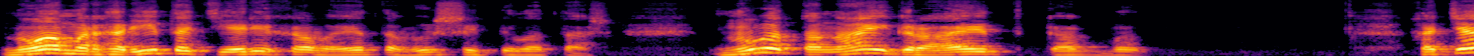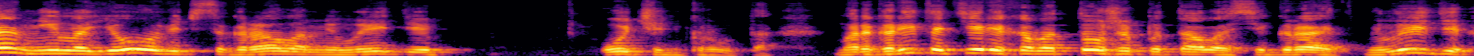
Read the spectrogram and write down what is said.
Ну а Маргарита Терехова это высший пилотаж. Ну вот она играет как бы Хотя Мила Йовович сыграла Миледи очень круто. Маргарита Терехова тоже пыталась играть Миледи,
